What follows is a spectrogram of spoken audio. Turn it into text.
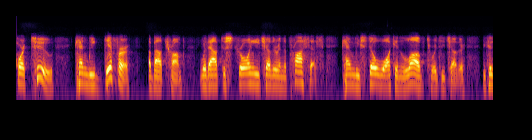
Part two, can we differ about Trump without destroying each other in the process? can we still walk in love towards each other? Because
